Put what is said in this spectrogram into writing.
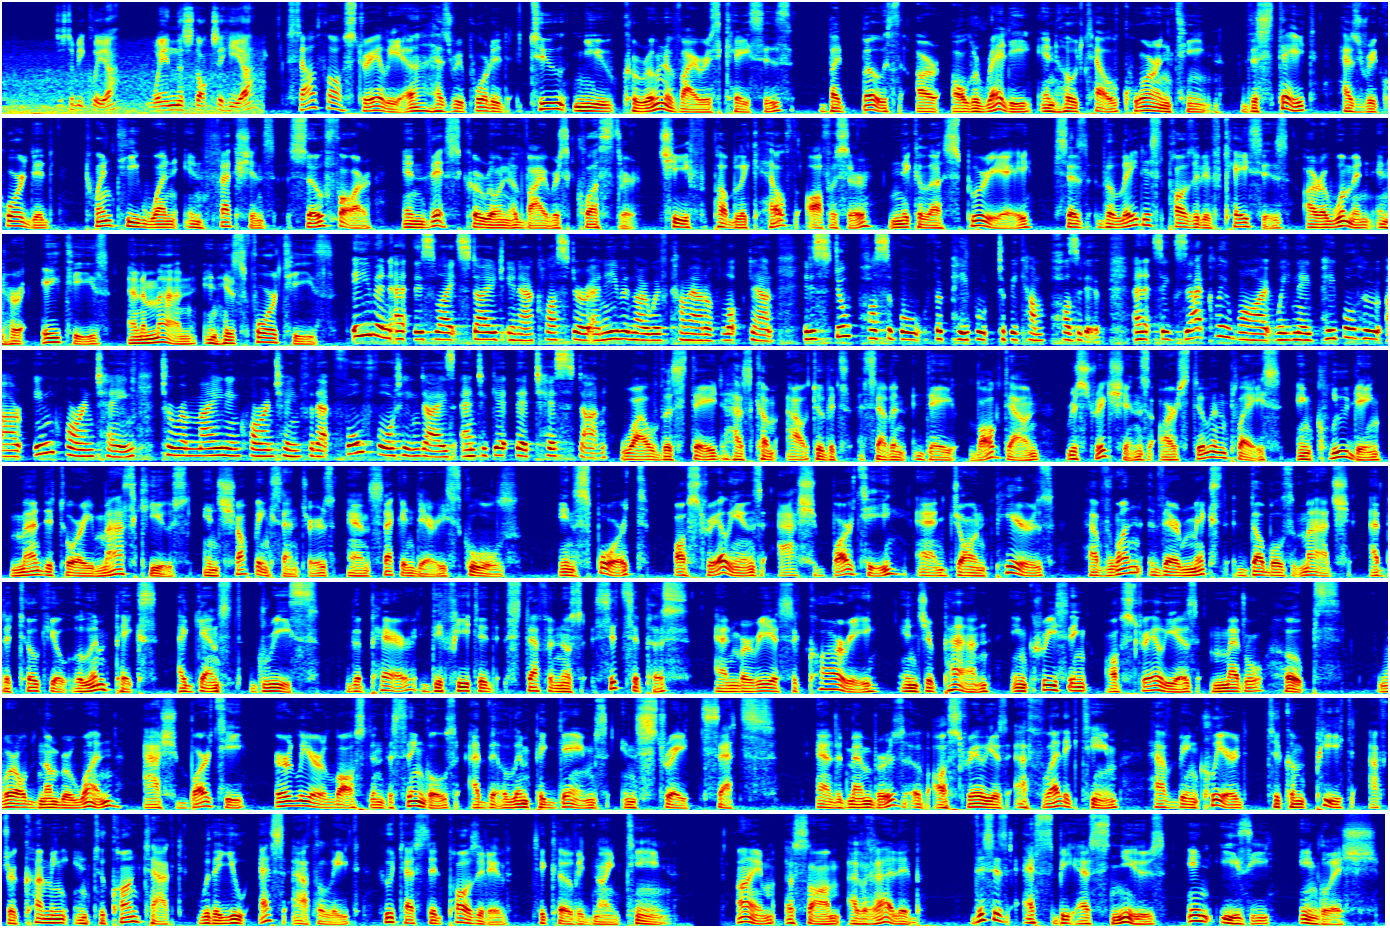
just to be clear, when the stocks are here. South Australia has reported two new coronavirus cases, but both are already in hotel quarantine. The state has recorded 21 infections so far in this coronavirus cluster. Chief Public Health Officer Nicola Spurrier says the latest positive cases are a woman in her 80s and a man in his 40s. Even at this late stage in our cluster, and even though we've come out of lockdown, it is still possible for people to become positive. And it's exactly why we need people who are in quarantine to remain in quarantine for that full 14 days and to get their tests done. While the state has come out of its seven day lockdown, Restrictions are still in place, including mandatory mask use in shopping centres and secondary schools. In sport, Australians Ash Barty and John Peers have won their mixed doubles match at the Tokyo Olympics against Greece. The pair defeated Stefanos Tsitsipas and Maria Sakkari in Japan, increasing Australia's medal hopes. World number one, Ash Barty, earlier lost in the singles at the Olympic Games in straight sets. And members of Australia's athletic team have been cleared to compete after coming into contact with a U.S. athlete who tested positive to COVID 19. I'm Assam Al Ghalib. This is SBS News in Easy English.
